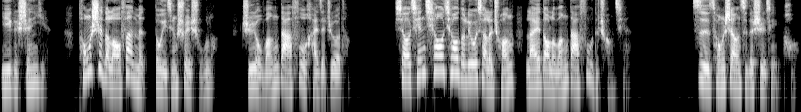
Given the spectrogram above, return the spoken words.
一个深夜，同事的老范们都已经睡熟了。只有王大富还在折腾，小钱悄悄地溜下了床，来到了王大富的床前。自从上次的事情以后，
